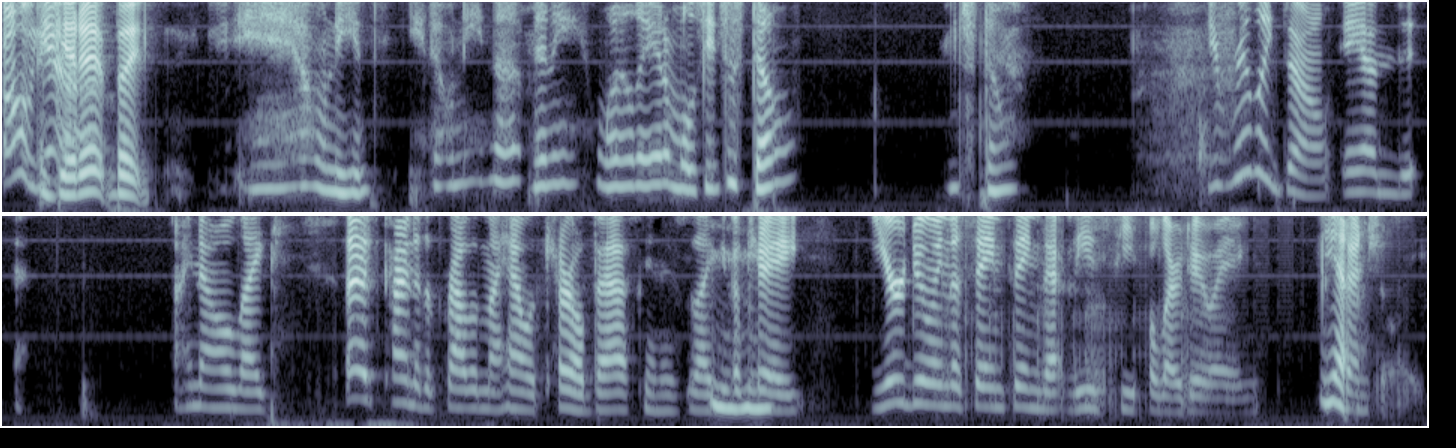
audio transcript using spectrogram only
Oh yeah. I get it, but you don't need you don't need that many wild animals. You just don't. You just don't. You really don't. And I know, like, that is kind of the problem I have with Carole Baskin is like, Mhm. okay, you're doing the same thing that these people are doing, Yeah. essentially.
